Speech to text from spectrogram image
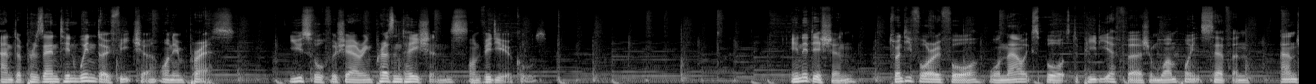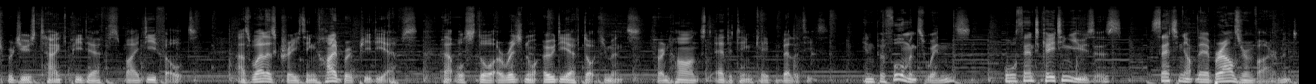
and a present in window feature on Impress, useful for sharing presentations on video calls. In addition, 2404 will now export to PDF version 1.7 and produce tagged PDFs by default, as well as creating hybrid PDFs that will store original ODF documents for enhanced editing capabilities. In performance wins, authenticating users, setting up their browser environment,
